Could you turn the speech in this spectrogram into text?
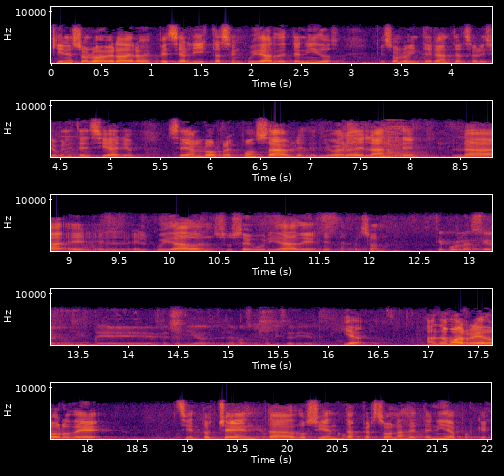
quienes son los verdaderos especialistas en cuidar detenidos, que son los integrantes del servicio penitenciario, sean los responsables de llevar adelante la- el, cuidado en su seguridad de, estas personas. ¿Qué población de detenidos tenemos en comisaría? Ya andamos alrededor de 180, 200 personas detenidas, porque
